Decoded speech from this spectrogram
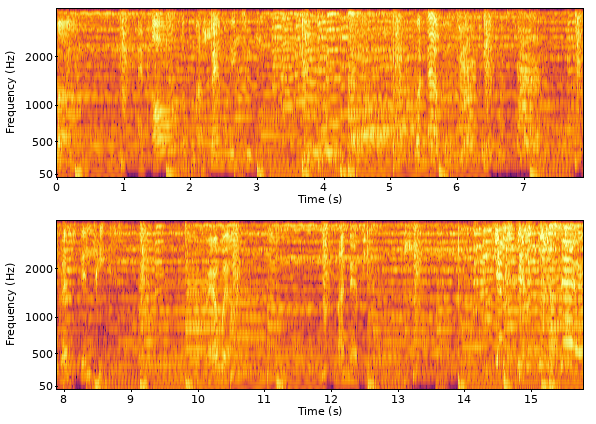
Love. And all of my family, too. Forever. Rest in peace. Farewell, my nephew. Justice will serve.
